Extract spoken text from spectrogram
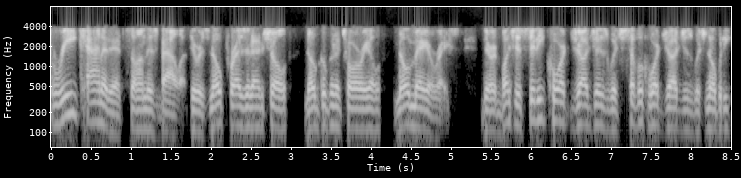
three candidates on this ballot. There is no presidential, no gubernatorial, no mayor race. There are a bunch of city court judges, which civil court judges, which nobody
